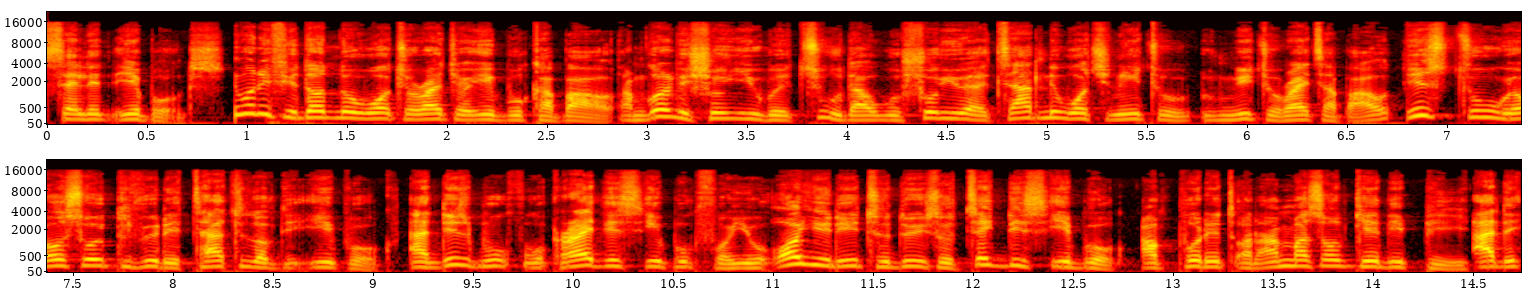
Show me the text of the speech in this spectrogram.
selling ebooks. Even if you don't know what to write your ebook about, I'm going to be showing you a tool that will show you exactly what you need to need to write about. This tool will also give you the title of the ebook, and this book will write this ebook for you. All you need to do is to take this ebook and put it on Amazon KDP. At the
